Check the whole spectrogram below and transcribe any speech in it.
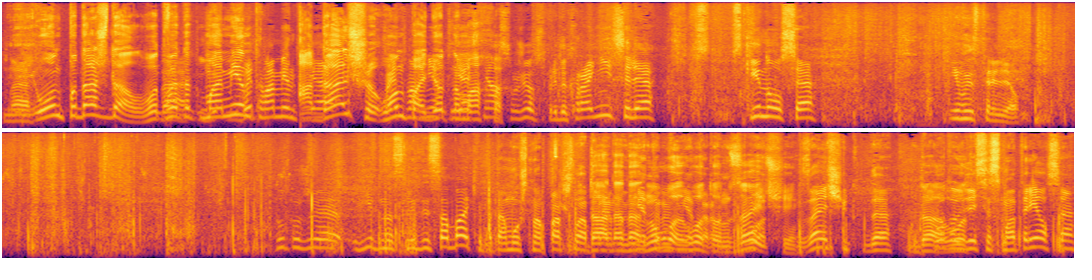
Да. И он подождал. Вот в Да, этот и момент, в этот момент а я- дальше в этот он пойдет на я снял с предохранителя, скинулся и выстрелил. Тут уже видно следы собаки, потому что она пошла Да, прямо да, да. метр Ну в вот- метр. вот он, заячий. зайчик, да. Да, вот, он вот. здесь осмотрелся.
